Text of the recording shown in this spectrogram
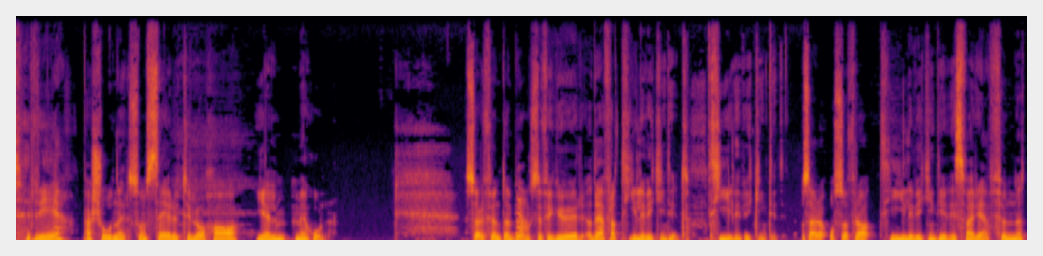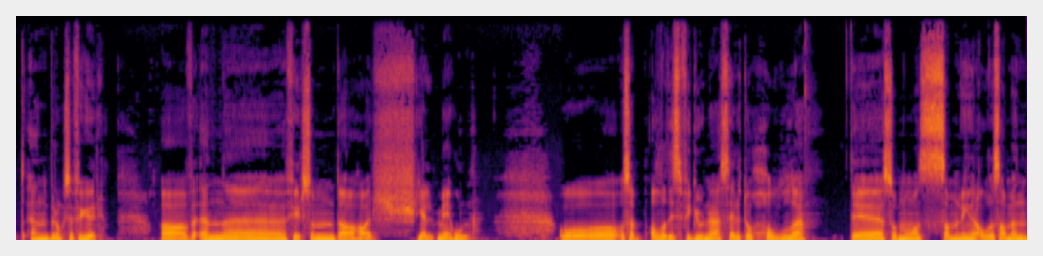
tre personer som ser ut til å ha hjelm med horn. Så er det funnet en bronsefigur, og det er fra tidlig vikingtid. Tidlig vikingtid. Og så er det også fra tidlig vikingtid i Sverige funnet en bronsefigur av en uh, fyr som da har hjelm med horn. Og, og så alle disse figurene ser ut til å holde det som når man sammenligner alle sammen,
